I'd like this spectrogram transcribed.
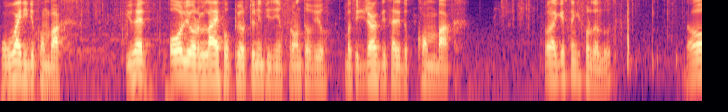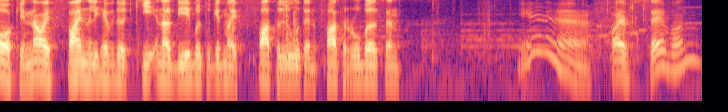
Why did you come back? You had all your life opportunities in front of you, but you just decided to come back. Well, I guess thank you for the loot. Okay, now I finally have the key and I'll be able to get my fat loot and fat rubles and... Yeah, 5-7...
